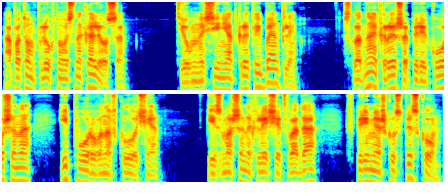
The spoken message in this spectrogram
а потом плюхнулась на колеса. Темно-синий открытый Бентли. Складная крыша перекошена и порвана в клочья. Из машины хлещет вода вперемешку с песком.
